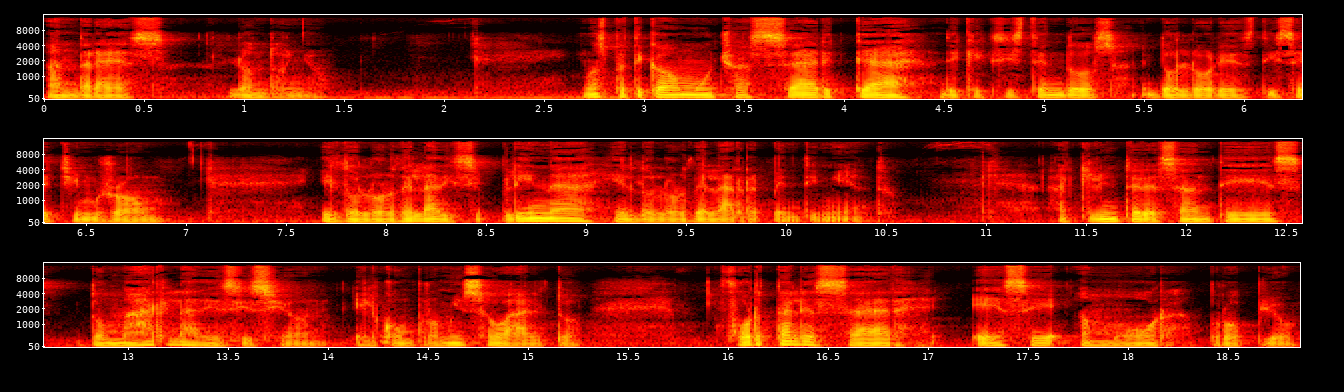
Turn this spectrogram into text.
Andrés Londoño. Hemos platicado mucho acerca de que existen dos dolores, dice Jim Rohn, el dolor de la disciplina y el dolor del arrepentimiento. Aquí lo interesante es tomar la decisión, el compromiso alto, fortalecer ese amor propio,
